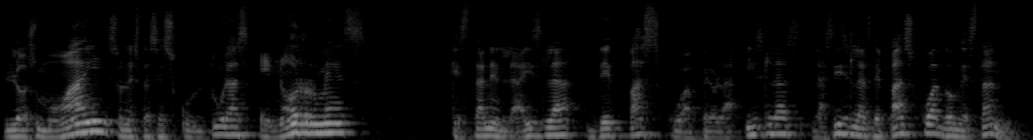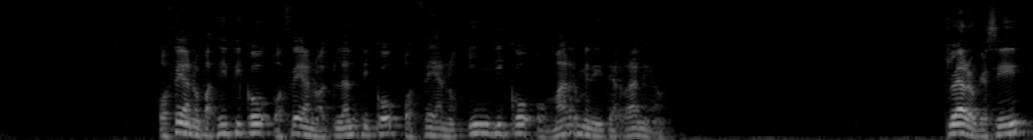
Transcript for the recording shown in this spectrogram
Los Moai son estas esculturas enormes que están en la isla de Pascua. Pero las islas, las islas de Pascua, ¿dónde están? Océano Pacífico, Océano Atlántico, Océano Índico o Mar Mediterráneo. Claro que sí.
